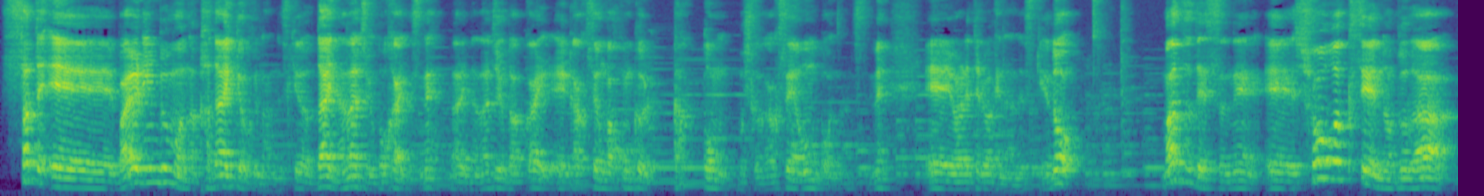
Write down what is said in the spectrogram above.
さて、えー、バイオリン部門の課題曲なんですけど、第75回ですね。第75回、えー学生音楽コンクール、学コン、もしくは学生音コンなんですね、えー言われてるわけなんですけど、まずですね、えー小学生の部が、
